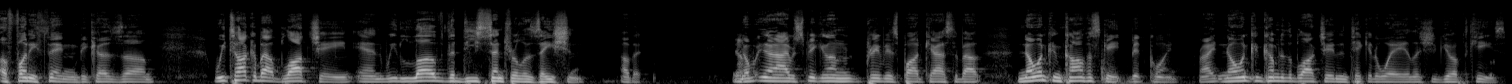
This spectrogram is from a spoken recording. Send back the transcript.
a funny thing because um, we talk about blockchain and we love the decentralization of it. Yep. Know, I was speaking on previous podcast about no one can confiscate Bitcoin, right? No one can come to the blockchain and take it away unless you give up the keys,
